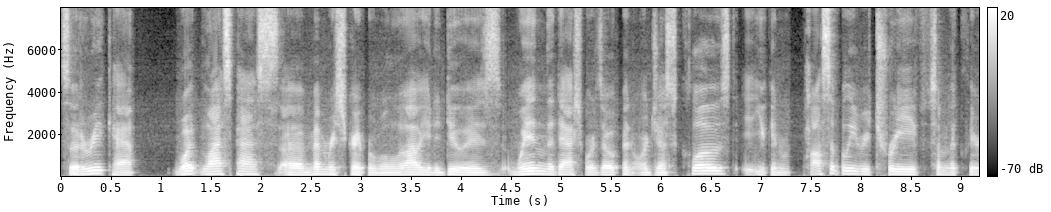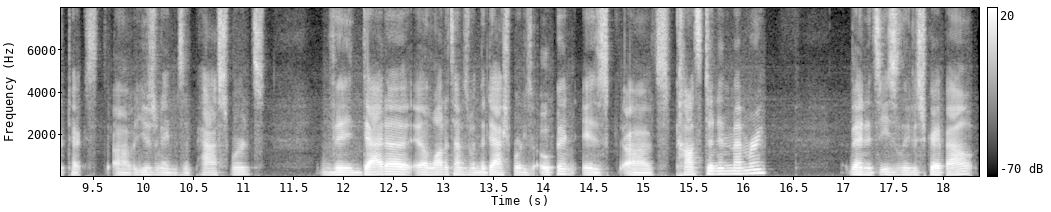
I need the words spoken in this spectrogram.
So to recap, what LastPass uh, Memory Scraper will allow you to do is when the dashboard's open or just closed, you can possibly retrieve some of the clear text uh, usernames and passwords. The data, a lot of times when the dashboard is open, is uh, constant in memory then it's easily to scrape out.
